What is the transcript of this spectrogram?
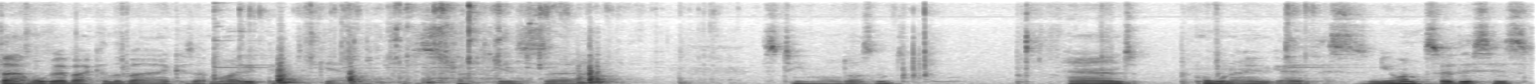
that will go back in the bag because that might be picked again to distract his uh, steamroll doesn't. And oh no, here we go. This is a new one. So this is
